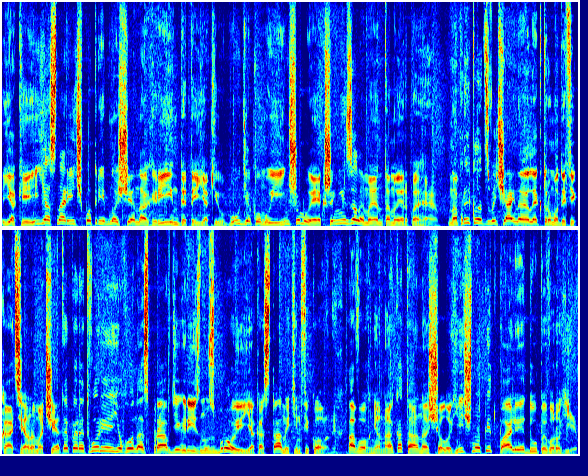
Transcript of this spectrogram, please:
який, ясна річ, потрібно ще нагріндити, як і у будь-якому іншому екшені з елементами РПГ. Наприклад, звичайна електромодифікація на мачете перетворює його на справді грізну зброю, яка станеть інфікованих, а вогняна катана, що логічно підпалює дупи ворогів.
